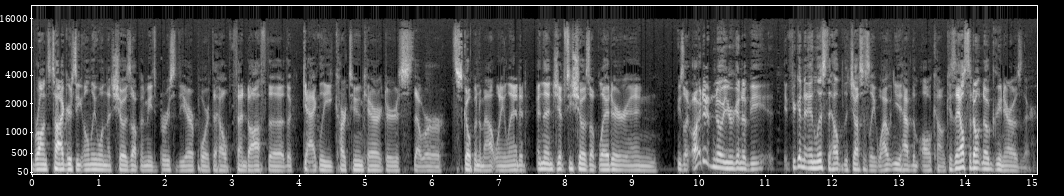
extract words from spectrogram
Bronze Tiger's the only one that shows up and meets Bruce at the airport to help fend off the the gaggly cartoon characters that were scoping him out when he landed. And then Gypsy shows up later and he's like, "I didn't know you were going to be. If you're going to enlist the help of the Justice League, why wouldn't you have them all come? Because they also don't know Green Arrow's there."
